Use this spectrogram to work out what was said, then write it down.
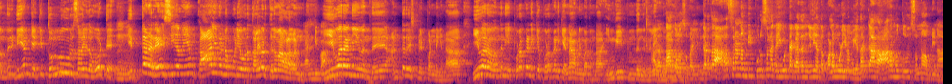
வந்து டிஎம்கேக்கு தொண்ணூறு சதவீத ஓட்டு. இத்தனை ரேசியோவையும் காலி பண்ணக்கூடிய ஒரு தலைவர் திருமாவளவன். கண்டிப்பா. இவரை நீ வந்து அண்டர் எஸ்டிமேட் பண்ணீங்கன்னா இவரை வந்து நீ புறக்கணிக்க புறக்கணிக்க என்ன அப்படின்னு பார்த்தோம்னா இங்கேயும். சொல்ல சொல்றேன் இந்த இடத்துல அரசரை நம்பி புருஷனை கைவிட்ட கதைன்னு சொல்லி அந்த பழமொழி நம்ம எதற்காக ஆரம்பத்துல சொன்னோம் அப்படின்னா.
